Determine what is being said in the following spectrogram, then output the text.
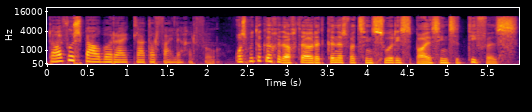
daai voorspelbaarheid laat haar veiliger voel. Ons moet ook 'n gedagte hou dat kinders wat sensories baie sensitief is,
